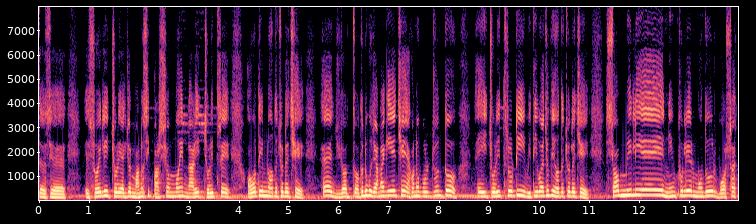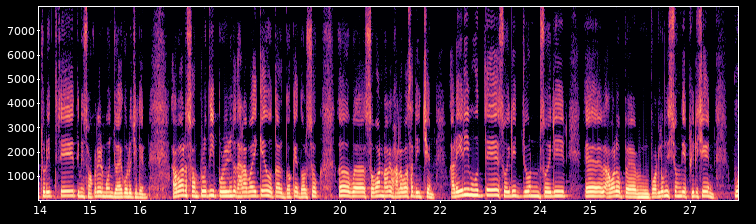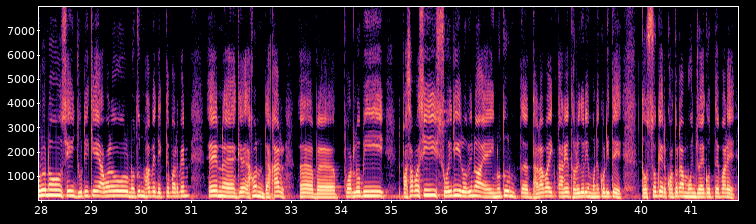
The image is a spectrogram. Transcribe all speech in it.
শৈলীর চরি, একজন মানসিক ভারসাম্যহীন নারীর চরিত্রে অবতীর্ণ হতে চলেছে। যত- যতটুকু জানা গিয়েছে এখনও পর্যন্ত এই চরিত্রটি ইতিবাচকই হতে চলেছে। সব মিলিয়ে নিমফুলের মধুর বর্ষার চরিত্রে তিনি সকলের মন জয় করেছিলেন। আবার সম্প্রতি পরিণত ধারাবাহিকেও তার দকে দর্শক সমানভাবে ভালোবাসা দিচ্ছেন। আর এরই মধ্যে শৈলীর জন, শৈলীর আবারও পল্লবীর সঙ্গে ফিরছেন পুরনো সেই জুটিকে আবারও নতুনভাবে দেখতে পারবেন। এখন দেখার পল্লবী পাশাপাশি শৈলীর অভিনয় এই নতুন ধারাবাহিক তারে ধরে ধরে মনে করিতে দর্শকের কতটা মন জয় করতে পারে।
